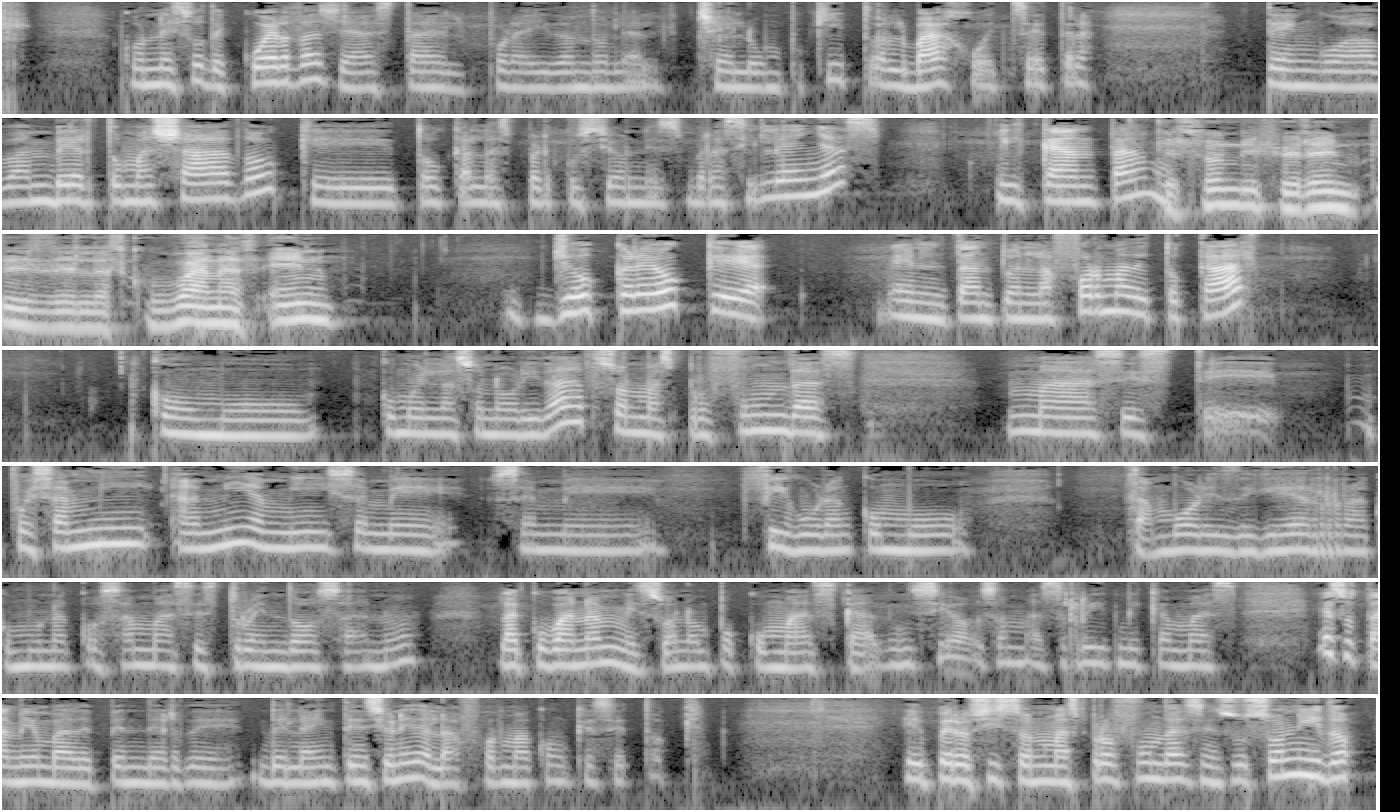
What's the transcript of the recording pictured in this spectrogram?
con eso de cuerdas. Ya está él por ahí dándole al cello un poquito, al bajo, etcétera. Tengo a Bamberto Machado, que toca las percusiones brasileñas y canta. Que son diferentes de las cubanas en... Yo creo que en tanto en la forma de tocar como, como en la sonoridad son más profundas, más este pues a mí, a mí, a mí se me, se me figuran como tambores de guerra, como una cosa más estruendosa, ¿no? La cubana me suena un poco más cadenciosa, más rítmica, más... Eso también va a depender de, de la intención y de la forma con que se toque. Eh, pero sí son más profundas en su sonido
